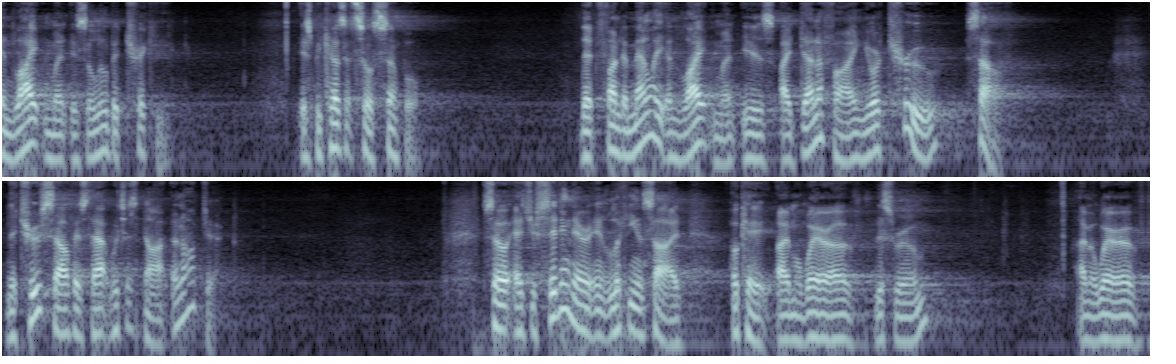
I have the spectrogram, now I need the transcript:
enlightenment is a little bit tricky is because it's so simple. That fundamentally, enlightenment is identifying your true self. The true self is that which is not an object. So as you're sitting there and looking inside, okay, I'm aware of this room. I'm aware of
